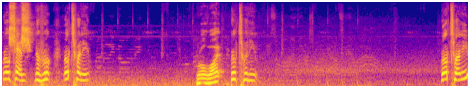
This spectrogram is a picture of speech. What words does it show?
Roll ten. No, roll, roll twenty. Roll what? Roll twenty. Roll twenty.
